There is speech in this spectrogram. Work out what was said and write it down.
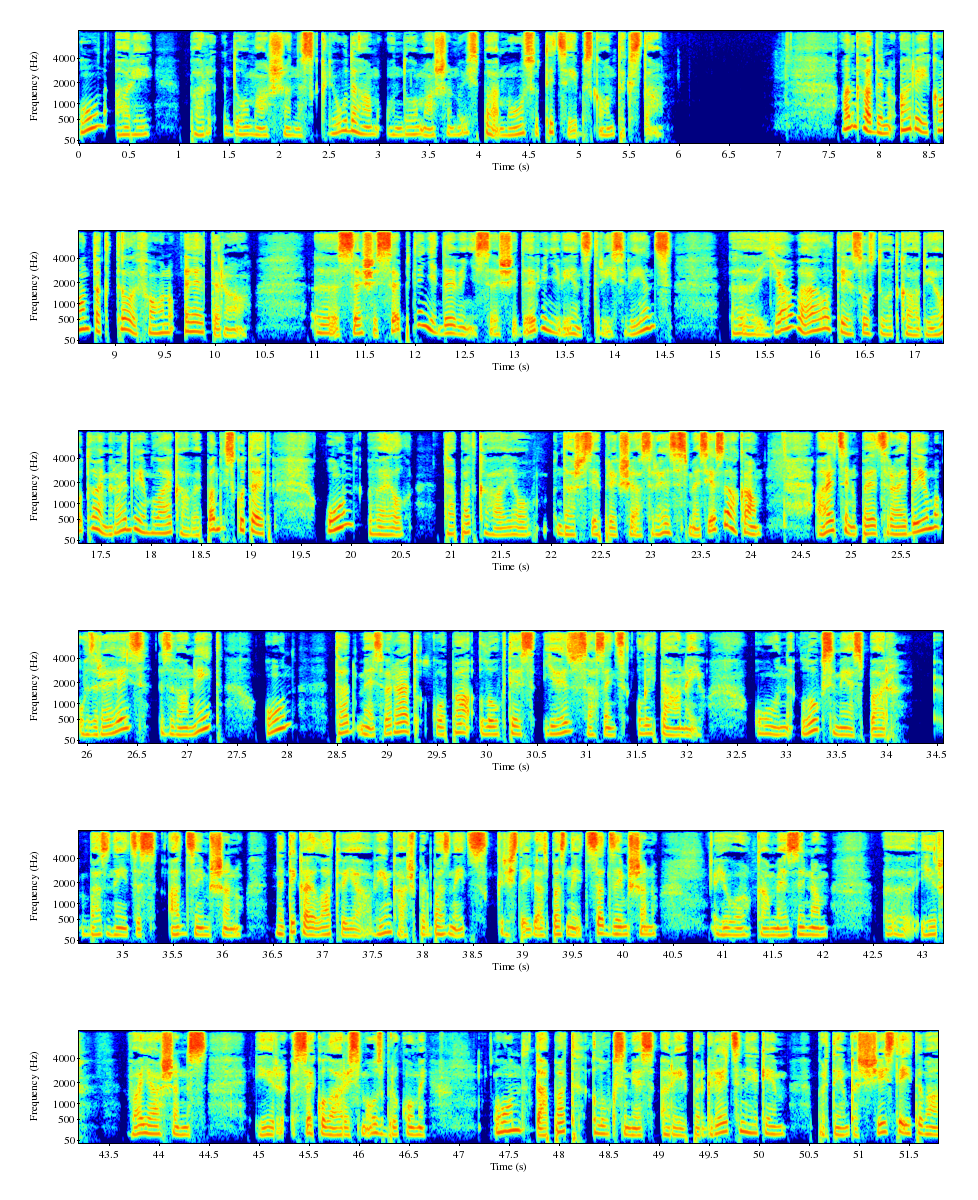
un arī par domāšanas kļūdām un domāšanu vispār mūsu ticības kontekstā. Atgādinu arī kontaktu telefonu ēterā eh, 67 969 131 ja vēlaties uzdot kādu jautājumu raidījuma laikā vai padiskutēt, un vēl tāpat kā jau dažas iepriekšējās reizes mēs iesākām, aicinu pēc raidījuma uzreiz zvanīt, un tad mēs varētu kopā lūgties Jēzus asins litāniju, un lūksimies par baznīcas atzimšanu ne tikai Latvijā, vienkārši par baznīcas, kristīgās baznīcas atzimšanu, jo, kā mēs zinām, ir vajāšanas, ir sekulārisma uzbrukumi, un tāpat lūksimies arī par grēciniekiem, par tiem, kas šķīstītavā,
